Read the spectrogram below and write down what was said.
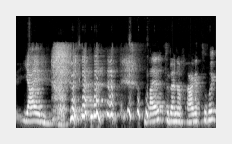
jein. Weil zu deiner Frage zurück,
